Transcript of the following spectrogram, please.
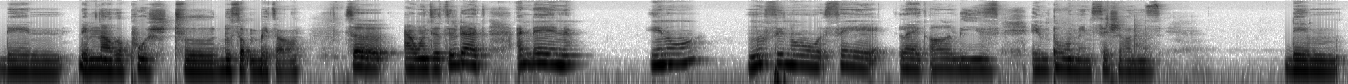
then them now go push to do something better. So I wanted to do that, and then you know nothing know say like all these empowerment sessions them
